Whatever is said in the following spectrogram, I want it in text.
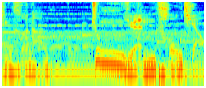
听河南，中原头条。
